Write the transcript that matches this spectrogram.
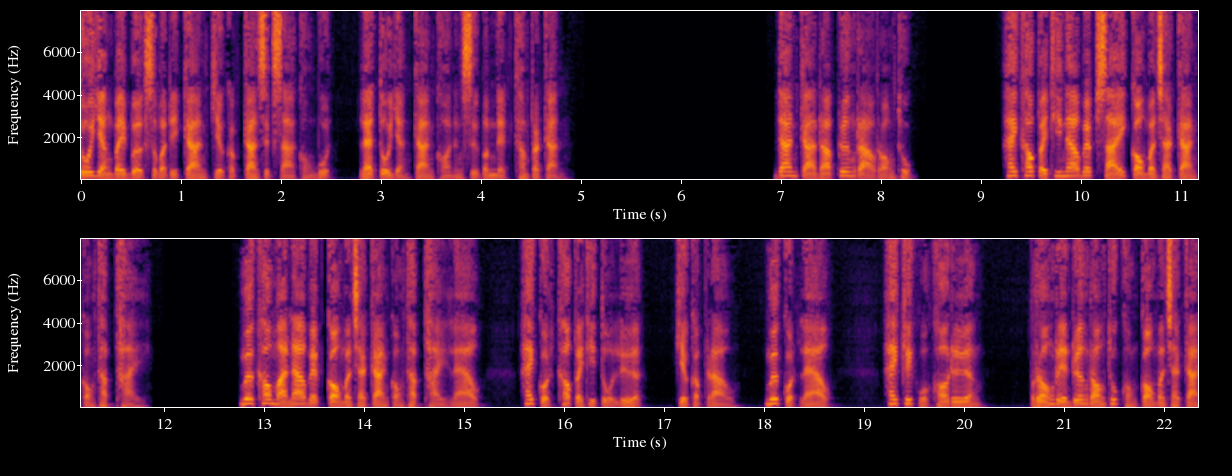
ตัวอย่างใบเบิกสวัสดิการเกี่ยวกับการศึกษาของบุตร และตัวอย่างการขอหนังสือบำเหน็จค้ำประกัน ด้านการรับเรื่องราวร้องทุกข์ ให้เข้าไปที่หน้าเว็บไซต์กองบัญชาการกองทัพไทย เมื่อเข้ามาหน้าเว็บกองบัญชาการกองทัพไทยแล้ว ให้กดเข้าไปที่ตัวเลือก เกี่ยวกับเรา เมื่อกดแล้ว ให้คลิกหัวข้อเรื่อง ร้องเรียนเรื่องร้องทุกข์ของกองบัญชาการ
